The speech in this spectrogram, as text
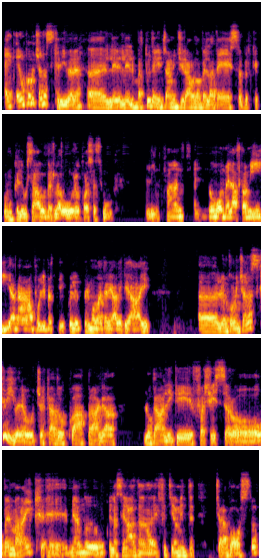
e, e ho cominciato a scrivere eh, le, le, battute che già mi giravano per la testa, perché comunque le usavo per lavoro, cosa su l'infanzia, il nome, la famiglia, Napoli, perché quello è il primo materiale che hai. Eh, le ho cominciato a scrivere, ho cercato qua a Praga locali che facessero open mic mi hanno, quella serata effettivamente c'era posto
